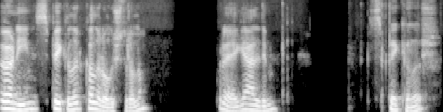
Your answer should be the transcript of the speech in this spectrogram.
Örneğin specular color oluşturalım. Buraya geldim. Specular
